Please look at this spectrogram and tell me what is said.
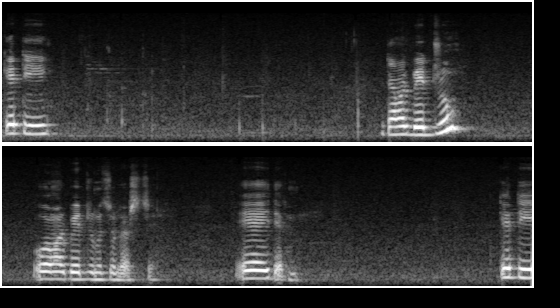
কেটি। এটা আমার বেডরুম। ও আমার বেডরুমে চলে আসছে। এই দেখেন। কেটি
